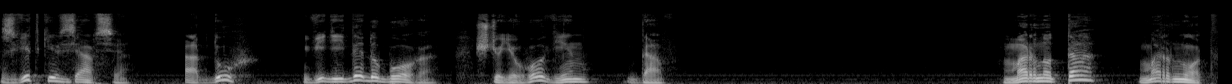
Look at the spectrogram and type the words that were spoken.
звідки взявся, а дух відійде до Бога, що його він дав. Марнота марнот,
